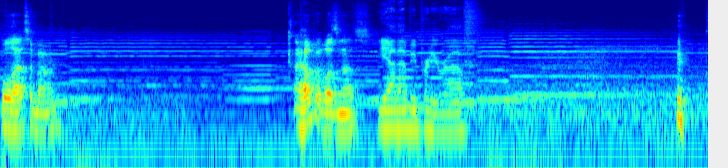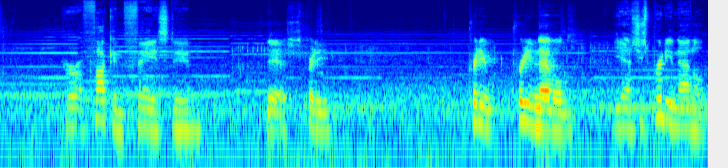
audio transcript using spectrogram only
Well, that's a bummer. I hope it wasn't us. Yeah, that'd be pretty rough. Her fucking face, dude. Yeah, she's pretty, pretty, pretty nettled. Yeah, she's pretty nettled.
